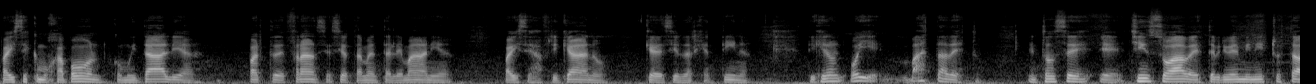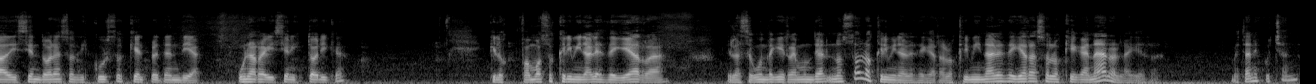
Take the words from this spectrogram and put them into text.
Países como Japón, como Italia, parte de Francia, ciertamente Alemania, países africanos, qué decir de Argentina, dijeron, oye, basta de esto. Entonces, eh, este primer ministro, estaba diciendo ahora en esos discursos que él pretendía una revisión histórica, que los famosos criminales de guerra de la Segunda Guerra Mundial no son los criminales de guerra, los criminales de guerra son los que ganaron la guerra. ¿Me están escuchando?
